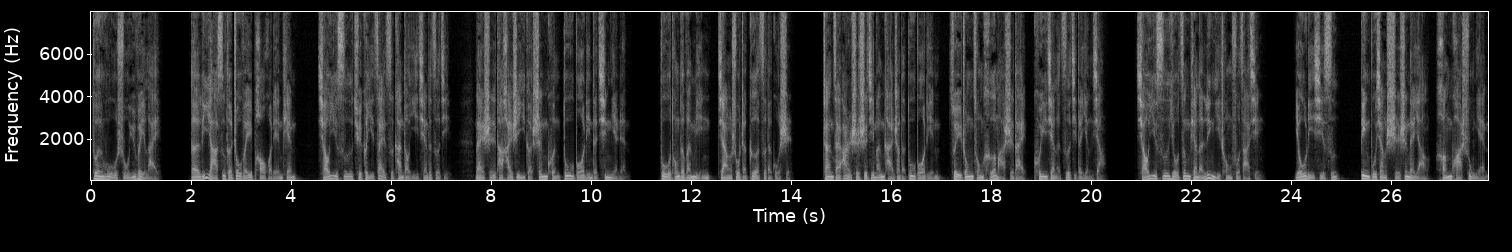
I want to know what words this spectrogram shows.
顿悟属于未来的里雅斯特周围炮火连天，乔伊斯却可以再次看到以前的自己。那时他还是一个身困都柏林的青年人。不同的文明讲述着各自的故事。站在二十世纪门槛上的都柏林，最终从荷马时代窥见了自己的影像。乔伊斯又增添了另一重复杂性，《尤里西斯》并不像史诗那样横跨数年，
